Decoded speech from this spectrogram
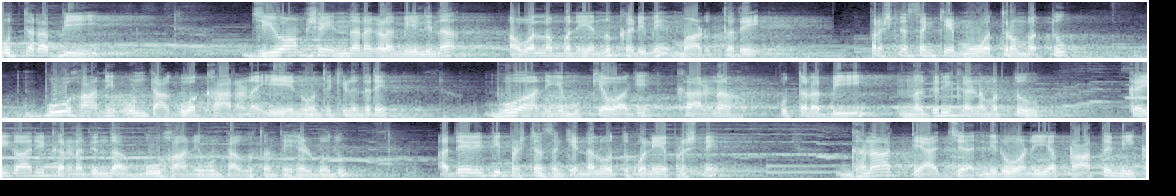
ಉತ್ತರ ಬಿ, ಜೀವಾಂಶ ಇಂಧನಗಳ ಮೇಲಿನ ಅವಲಂಬನೆಯನ್ನು ಕಡಿಮೆ ಮಾಡುತ್ತದೆ. ಪ್ರಶ್ನೆ ಸಂಖ್ಯೆ ಮೂವತ್ತೊಂಬತ್ತು ಭೂ ಹಾನಿ ಉಂಟಾಗುವ ಕಾರಣ ಏನು ಅಂತ ಕೇಳಿದರೆ ಭೂ ಹಾನಿಗೆ ಮುಖ್ಯವಾಗಿ ಕಾರಣ ಉತ್ತರ ಬಿ, ನಗರೀಕರಣ ಮತ್ತು ಕೈಗಾರೀಕರಣದಿಂದ ಭೂ ಹಾನಿ ಉಂಟಾಗುತ್ತಂತೆ ಹೇಳ್ಬೋದು. ಅದೇ ರೀತಿ ಪ್ರಶ್ನೆ ಸಂಖ್ಯೆ ನಲವತ್ತು ಕೊನೆಯ ಪ್ರಶ್ನೆ ಘನ ತ್ಯಾಜ್ಯ ನಿರ್ವಹಣೆಯ ಪ್ರಾಥಮಿಕ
